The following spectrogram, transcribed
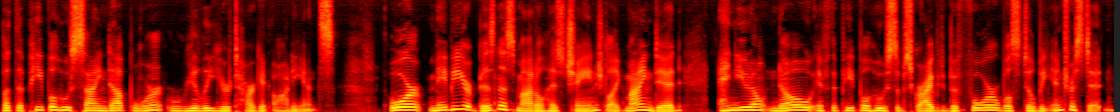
but the people who signed up weren't really your target audience. Or maybe your business model has changed, like mine did, and you don't know if the people who subscribed before will still be interested.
